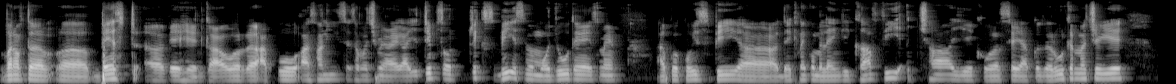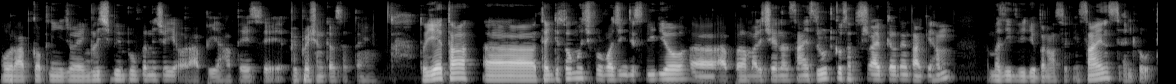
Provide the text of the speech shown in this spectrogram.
one of the best way ہے ان کا۔ اور آپ کو آسانی سے سمجھ میں آئے گا۔ یہ ٹپس اور ٹرکس بھی اس میں موجود ہیں۔ اس میں آپ کو کوئز بھی دیکھنے کو ملیں گی۔ کافی اچھا یہ کورس ہے، آپ کو ضرور کرنا چاہیے۔ اور آپ کو اپنی جو ہے انگلش بھی امپروو کرنی چاہیے اور آپ یہاں پہ اس سے پریپریشن کر سکتے ہیں۔ تو یہ تھا thank you so much for watching this video آپ ہمارے چینل سائنس روٹ کو سبسکرائب کر دیں تاکہ ہم مزید ویڈیو بنا سکیں۔ سائنس اینڈ روٹ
